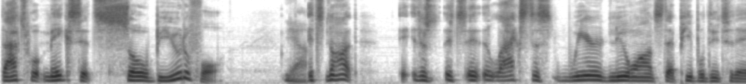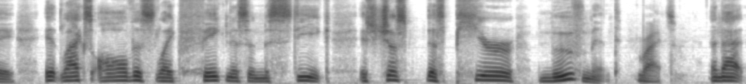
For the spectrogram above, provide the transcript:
that's what makes it so beautiful. Yeah, It's not. It, there's, it's, it lacks this weird nuance that people do today. It lacks all this like fakeness and mystique. It's just this pure movement, right. and that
